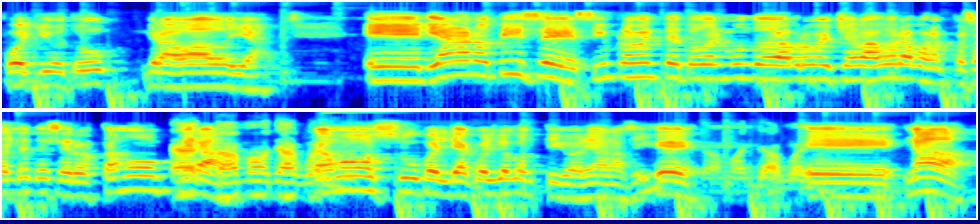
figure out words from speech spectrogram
por YouTube grabado ya. Eh, Liana nos dice, simplemente todo el mundo debe aprovechar ahora para empezar desde cero. Estamos, mira, Estamos de acuerdo. estamos súper de acuerdo contigo, Liana, así que... Estamos de acuerdo. Eh, nada,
